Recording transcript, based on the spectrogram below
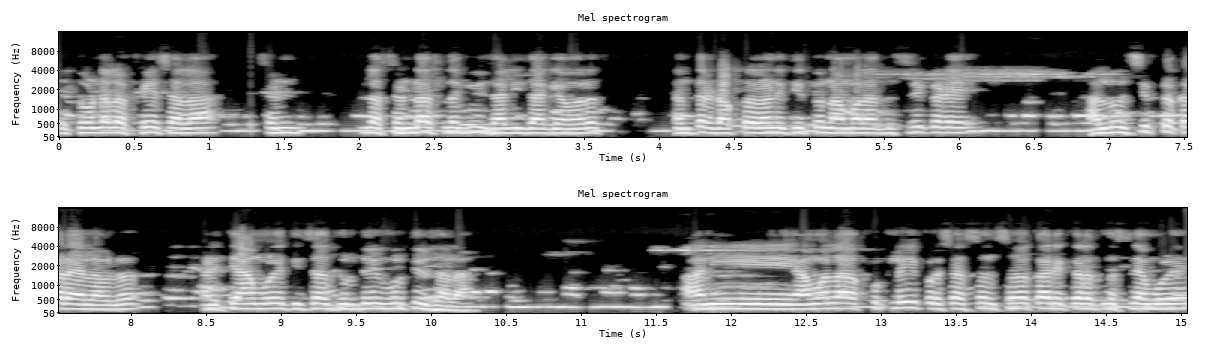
त्या तोंडाला फेस आला. तिला संडास लघवी झाली जाग्यावरच नंतर डॉक्टरांनी तिथून आम्हाला दुसरीकडे हलवून शिफ्ट करायला लावलं आणि त्यामुळे तिचा दुर्दैवी मृत्यू झाला. आणि आम्हाला कुठलंही प्रशासन सहकार्य करत नसल्यामुळे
